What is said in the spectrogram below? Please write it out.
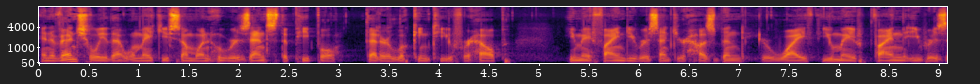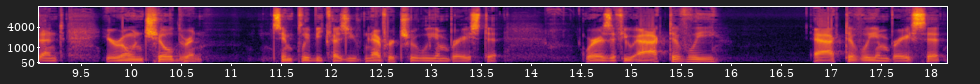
And eventually that will make you someone who resents the people that are looking to you for help. You may find you resent your husband, your wife. You may find that you resent your own children simply because you've never truly embraced it. Whereas if you actively, actively embrace it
